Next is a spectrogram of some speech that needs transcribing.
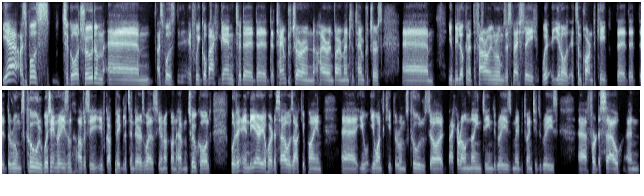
Yeah, I suppose to go through them, um, I suppose if we go back again to the, the, the temperature and higher environmental temperatures, um, you'd be looking at the farrowing rooms, especially. You know, it's important to keep the, the, the rooms cool within reason. Obviously, you've got piglets in there as well, so you're not going to have them too cold. But in the area where the sow is occupying, uh, you you want to keep the rooms cool. So back around 19 degrees, maybe 20 degrees uh, for the sow, and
